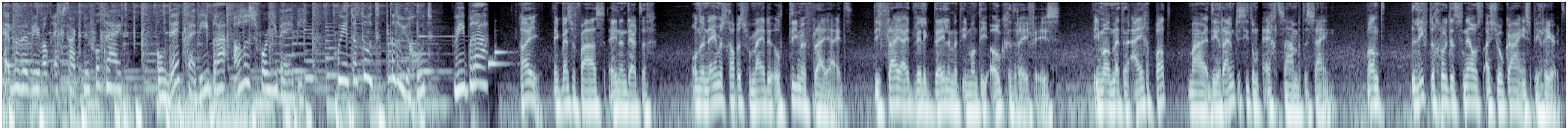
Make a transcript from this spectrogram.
Hebben we weer wat extra knuffeltijd. Ontdek bij Vibra alles voor je baby. Hoe je het ook doet, dat doe je goed. Vibra. Hoi, ik ben Servaas, 31. Ondernemerschap is voor mij de ultieme vrijheid. Die vrijheid wil ik delen met iemand die ook gedreven is. Iemand met een eigen pad, maar die ruimte ziet om echt samen te zijn. Want liefde groeit het snelst als je elkaar inspireert.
